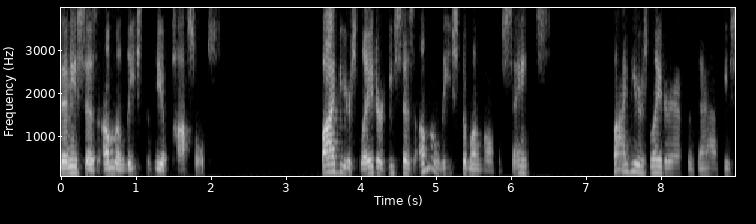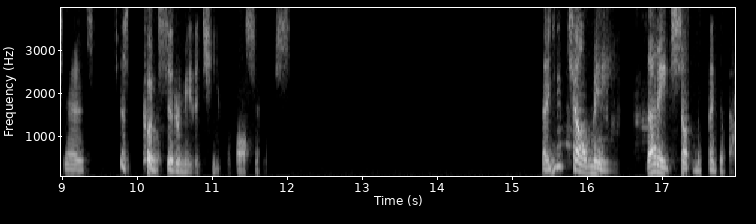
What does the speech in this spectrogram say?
Then he says, I'm the least of the apostles. Five years later, he says, I'm the least among all the saints. Five years later, after that, he says, just consider me the chief of all sinners. Now, you tell me that ain't something to think about.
